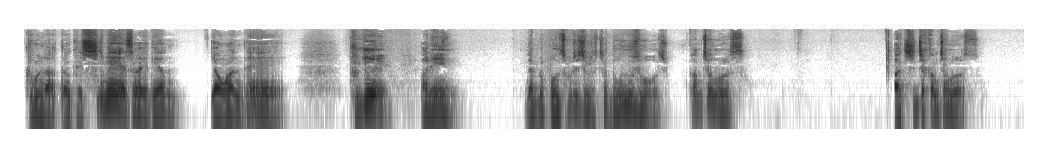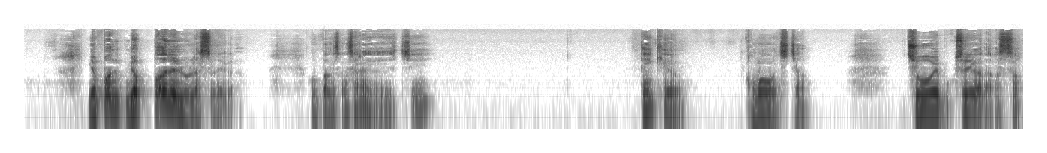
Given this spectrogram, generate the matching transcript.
그분 나왔던 그 심해에서에 대한 영화인데 그게 아니 나 몇 번 소리 질렀잖아 너무 무서워가지고. 깜짝 놀랐어 아 진짜 깜짝 놀랐어 몇 번 몇 번을 놀랐어 내가 오빠 항상 사랑해야겠지 thank you 고마워 진짜 주호의 목소리가 나갔어.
